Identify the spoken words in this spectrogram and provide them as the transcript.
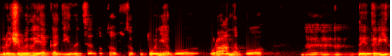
речовини, яка ділиться, тобто це плутоній або уран, або е, дейтерід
